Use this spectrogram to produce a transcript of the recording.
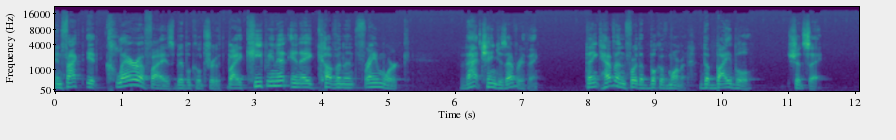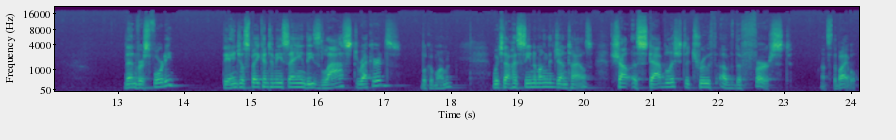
In fact, it clarifies biblical truth by keeping it in a covenant framework. That changes everything. Thank heaven for the Book of Mormon. The Bible should say. Then, verse 40 the angel spake unto me, saying, These last records, Book of Mormon, which thou hast seen among the Gentiles, shall establish the truth of the first. That's the Bible,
